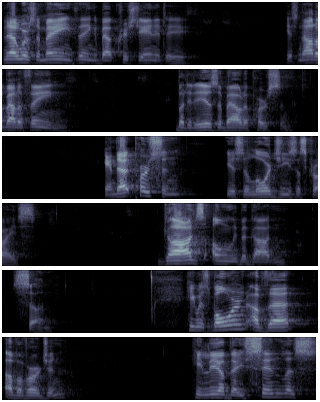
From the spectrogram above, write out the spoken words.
In other words, the main thing about Christianity is not about a thing, but it is about a person. And that person is the Lord Jesus Christ, God's only begotten Son. He was born of that of a virgin. He lived a sinless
